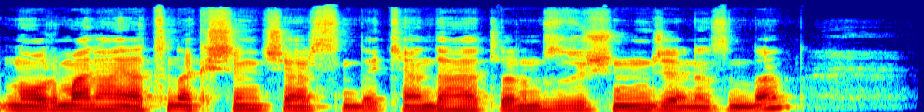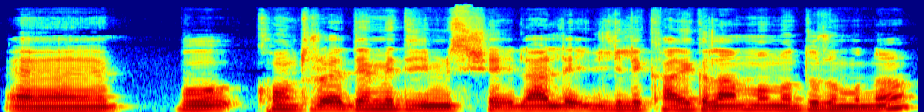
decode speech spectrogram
normal hayatın akışının içerisinde kendi hayatlarımızı düşününce en azından e, bu kontrol edemediğimiz şeylerle ilgili kaygılanmama durumunu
